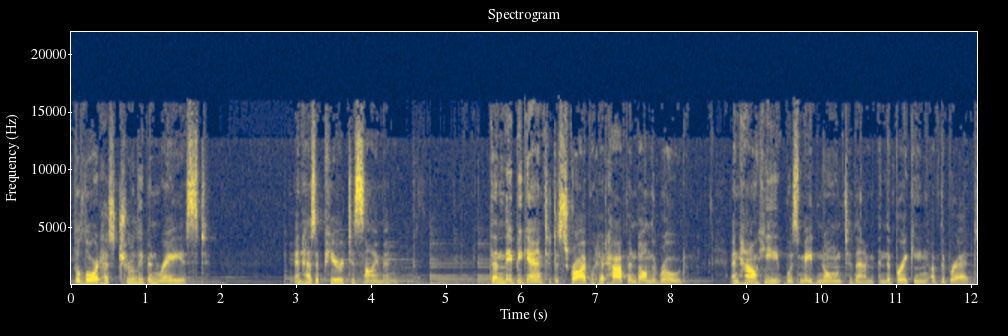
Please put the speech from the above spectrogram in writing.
The Lord has truly been raised and has appeared to Simon. Then they began to describe what had happened on the road and how he was made known to them in the breaking of the bread.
